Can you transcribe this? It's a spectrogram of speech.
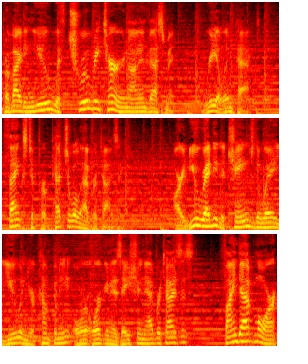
providing you with true return on investment, real impact, thanks to perpetual advertising. Are you ready to change the way you and your company or organization advertises? Find out more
